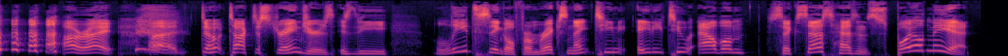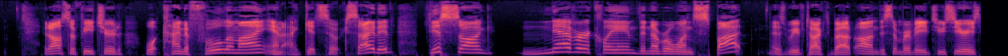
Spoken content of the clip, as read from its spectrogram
All right. Uh, Don't Talk to Strangers is the lead single from Rick's 1982 album, Success Hasn't Spoiled Me Yet. It also featured What Kind of Fool Am I? and I Get So Excited. This song never claimed the number one spot, as we've talked about on the Summer of 82 series,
